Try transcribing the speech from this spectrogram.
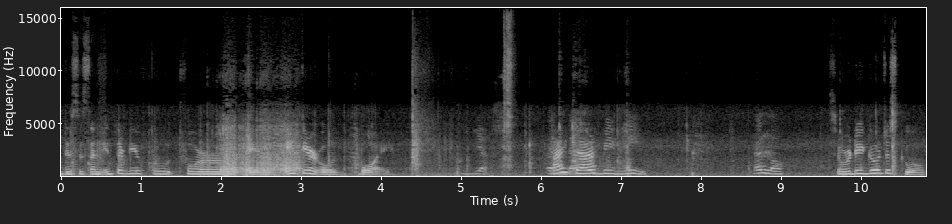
This is an interview for, for an eight-year-old boy. Yes. Hi, and that Jack. would be me. Hello. So where do you go to school?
